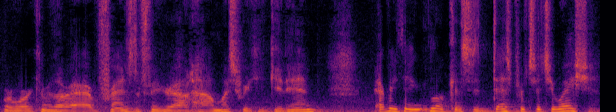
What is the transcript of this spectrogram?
We're working with our Arab friends to figure out how much we can get in everything, look, it's a desperate situation.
